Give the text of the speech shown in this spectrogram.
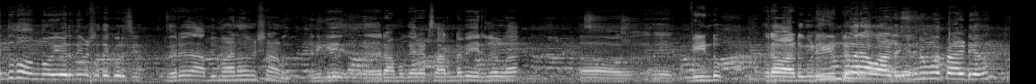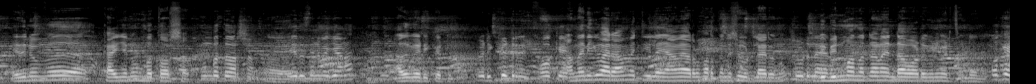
എന്ത് തോന്നുന്നു ഈ ഒരു നിമിഷത്തെ കുറിച്ച് ഇതൊരു അഭിമാന നിമിഷമാണ്. എനിക്ക് രാമു കൈരാട്ട് സാറിന്റെ പേരിലുള്ള വീണ്ടും ഒരു അവാർഡും കൂടി വീണ്ടും ഒരു അവാർഡ്. ഇതിനു മുമ്പ് എപ്പോഴാണ് കിട്ടിയത്? ഇതിനു മുമ്പ് കഴിഞ്ഞ മുമ്പത്തെ വർഷം. മുമ്പത്തെ വർഷം. ഏത് സിനിമയ്ക്കാണ്? അത് വെടിക്കെട്ട്. വെടിക്കെട്ടിന് ഓക്കെ. അന്ന് എനിക്ക് വരാൻ പറ്റിയില്ല. ഞാൻ വേറെ പടത്തിന്റെ ഷൂട്ടിലായിരുന്നു. ബിബിൻ വന്നിട്ടാണ് എന്റെ അവാർഡ് കൂടി മേടിച്ചിട്ടുണ്ട് ഓക്കെ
